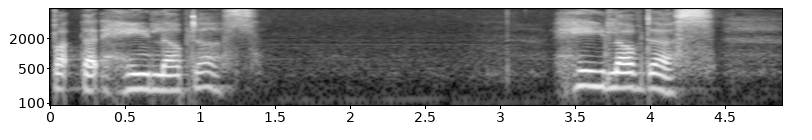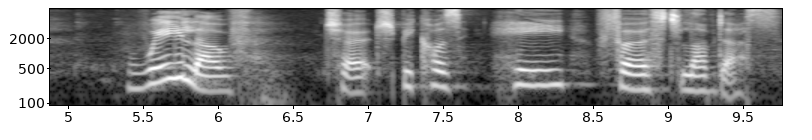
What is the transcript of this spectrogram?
but that He loved us. He loved us. We love church because He first loved us.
